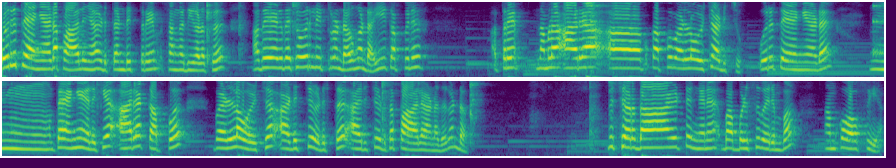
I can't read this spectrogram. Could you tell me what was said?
ഒരു തേങ്ങയുടെ പാൽ ഞാൻ എടുത്തുണ്ട് ഇത്രയും സംഗതികൾക്ക്. അത് ഏകദേശം ഒരു ലിറ്റർ ഉണ്ടാവും കണ്ട? ഈ കപ്പിൽ അത്രയും നമ്മൾ അര കപ്പ് വെള്ളം ഒഴിച്ച് അടിച്ചു ഒരു തേങ്ങയുടെ തേങ്ങയിലേക്ക് അര കപ്പ് വെള്ളം ഒഴിച്ച് അടിച്ചെടുത്ത് അരിച്ചെടുത്ത പാലാണിത് കണ്ടോ? ഇത് ചെറുതായിട്ട് ഇങ്ങനെ ബബിൾസ് വരുമ്പോൾ നമുക്ക് ഓഫ് ചെയ്യാം.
